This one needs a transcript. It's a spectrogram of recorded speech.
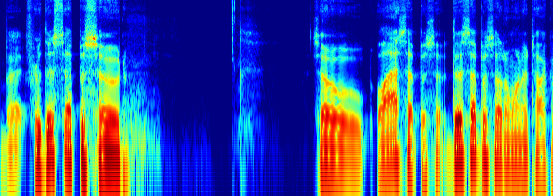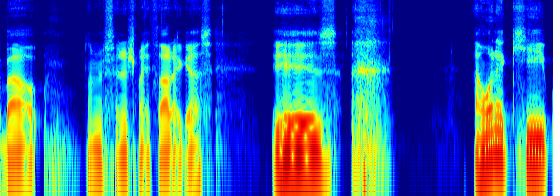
But for this episode, so last episode, this episode, I want to talk about, let me finish my thought, I guess, is I want to keep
